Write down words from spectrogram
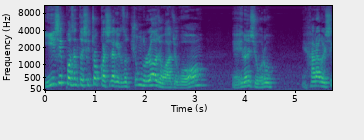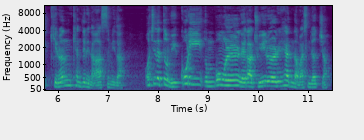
20% 시초가 시작해서 쭉 눌러줘가지고 예, 이런 식으로 예, 하락을 시키는 캔들이 나왔습니다. 어찌됐든 윗꼬리 음봉을 내가 주의를 해야 된다고 말씀드렸죠.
